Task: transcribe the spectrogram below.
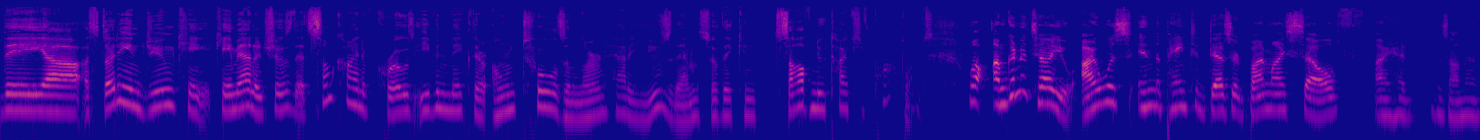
they uh, a study in June came, came out and shows that some kind of crows even make their own tools and learn how to use them so they can solve new types of problems. Well, I'm going to tell you, I was in the painted desert by myself. I had was on a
